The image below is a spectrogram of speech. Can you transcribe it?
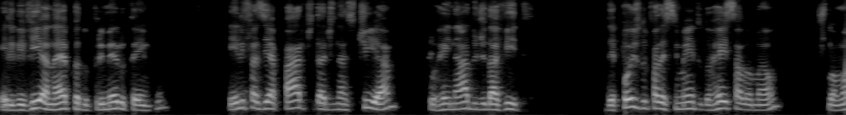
ele vivia na época do primeiro templo. Ele fazia parte da dinastia do reinado de David. Depois do falecimento do rei Salomão, Shlomo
